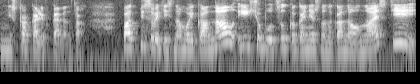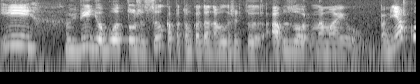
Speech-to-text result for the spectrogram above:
не скакали в комментах. Подписывайтесь на мой канал, и еще будет ссылка, конечно, на канал Насти, и в видео будет тоже ссылка, потом, когда она выложит обзор на мою поменяшку,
